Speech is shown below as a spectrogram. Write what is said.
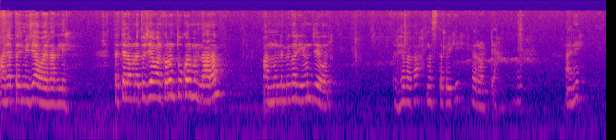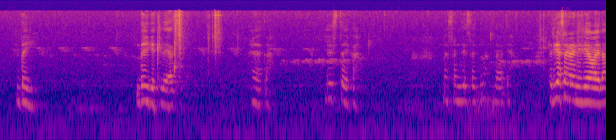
आणि आता मी जेवायला लागले. तर त्याला म्हणलं तू जेवण करून तू कर म्हणलं आराम. आणि म्हणलं मी घरी येऊन जेवण. तर हे बघा मस्तपैकी रोट्या. आणि दही. दही घेतले आज. हे का दिसतंय का? नसन दिसत ना? जाऊ द्या. तर या सगळ्यांनी जेवायला.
